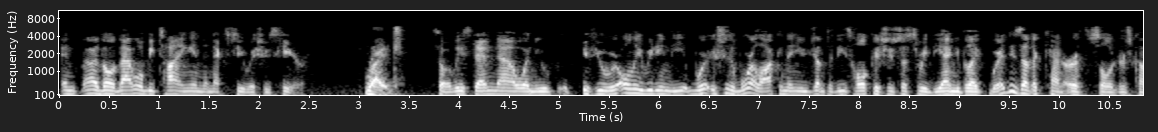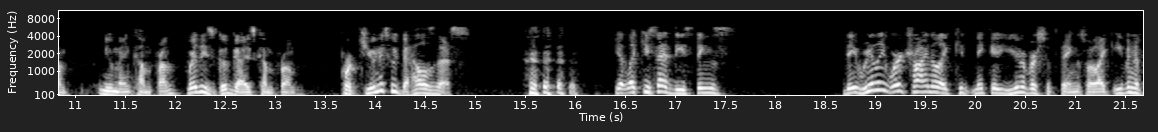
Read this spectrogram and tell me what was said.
and although that will be tying in the next few issues here. Right. So at least then now when you, if you were only reading the issues of Warlock and then you jump to these Hulk issues just to read the end, you'd be like, where these other kind of Earth soldiers come, new men come from? Where these good guys come from? Portunus, who the hell is this? yeah, like you said, these things, they really were trying to like make a universe of things where like even if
